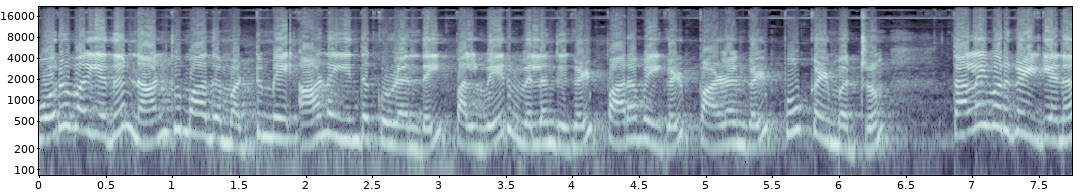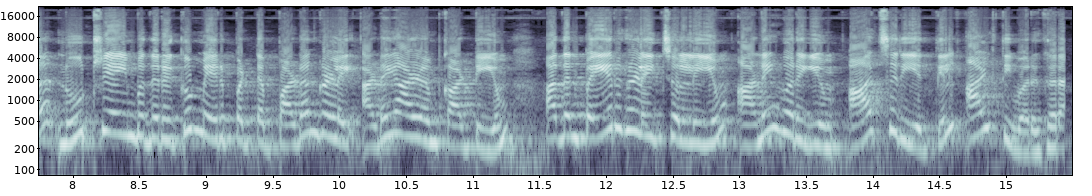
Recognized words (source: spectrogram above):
ஒரு வயது நான்கு மாதம் மட்டுமே ஆன இந்த குழந்தை பல்வேறு விலங்குகள் பறவைகள் பழங்கள் பூக்கள் மற்றும் தலைவர்கள் என நூற்றி ஐம்பதற்கும் மேற்பட்ட படங்களை அடையாளம் காட்டியும் அதன் பெயர்களை சொல்லியும் அனைவரையும் ஆச்சரியத்தில் ஆழ்த்தி வருகிறார்.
